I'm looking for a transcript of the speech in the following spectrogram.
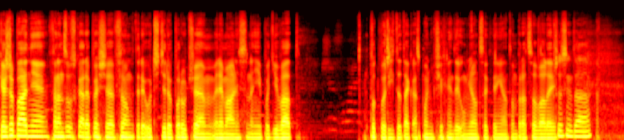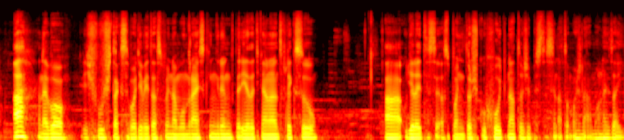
Každopádně francouzská depeše, film, který určitě doporučujeme, minimálně se na něj podívat. Podpoříte tak aspoň všechny ty umělce, kteří na tom pracovali. Přesně tak. A nebo když už, tak se podívejte aspoň na Moonrise Kingdom, který je teďka na Netflixu a udělejte si aspoň trošku chuť na to, že byste si na to možná mohli zajít.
